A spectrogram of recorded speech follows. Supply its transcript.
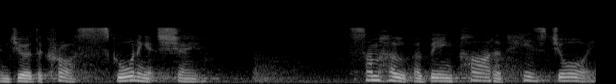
endured the cross, scorning its shame. Some hope of being part of His joy.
